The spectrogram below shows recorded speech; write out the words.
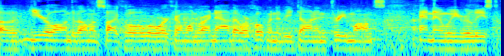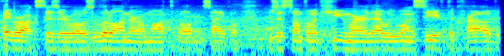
a year-long development cycle. We're working on one right now that we're hoping to be done in three months, and then we released Paper Rock Scissor, what was a little under a month development cycle. It's just something with humor that we want to see if the crowd,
